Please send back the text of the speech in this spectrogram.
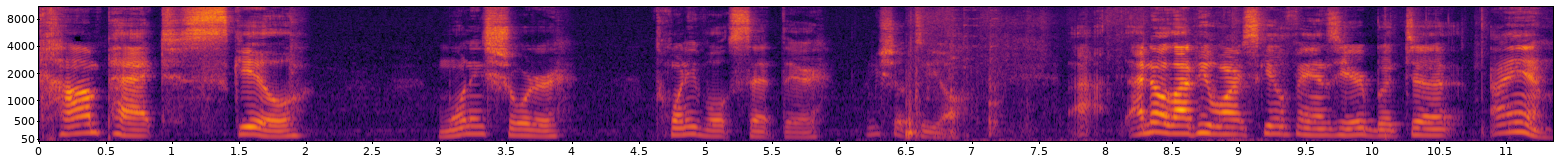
compact Skil, one inch shorter, 20 volt set there. Let me show it to y'all. I, know a lot of people aren't Skil fans here, but uh, I am.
